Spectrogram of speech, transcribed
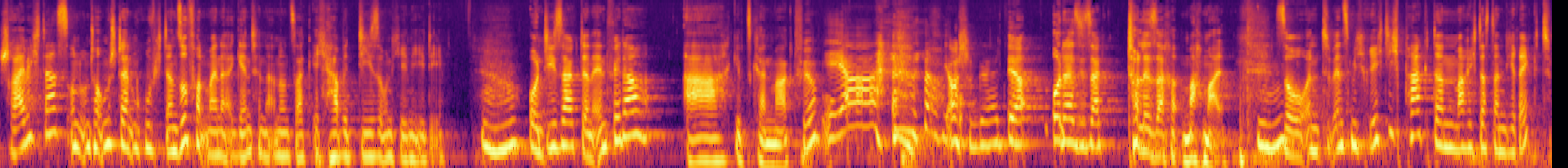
schreibe ich das und unter Umständen rufe ich dann sofort meine Agentin an und sage, ich habe diese und jene Idee. Mhm. Und die sagt dann entweder, ah, gibt es keinen Markt für? Ja, habe ich auch schon gehört. Ja, oder sie sagt, tolle Sache, mach mal. Mhm. So, und wenn es mich richtig packt, dann mache ich das dann direkt.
